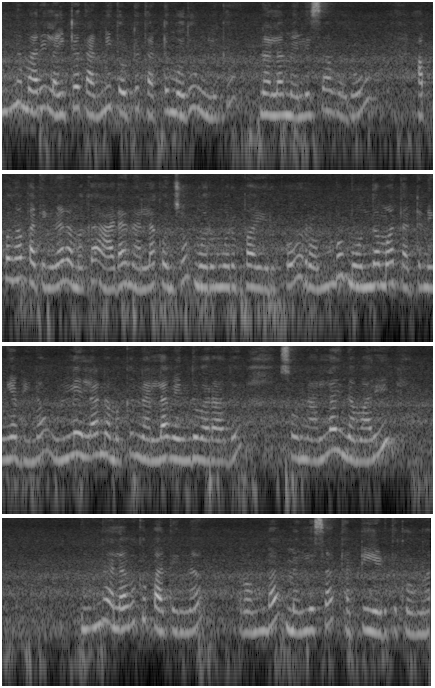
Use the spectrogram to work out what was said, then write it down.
இந்த மாதிரி லைட்டாக தண்ணி தொட்டு தட்டும்போது உங்களுக்கு நல்லா மெலிசாக வரும். அப்போ தான் பார்த்திங்கன்னா நமக்கு அடை நல்லா கொஞ்சம் மொறுமொறுப்பாக இருக்கும். ரொம்ப மொந்தமாக தட்டுனீங்க அப்படின்னா உள்ளெல்லாம் நமக்கு நல்லா வெந்து வராது. ஸோ நல்லா இந்த மாதிரி இந்த அளவுக்கு பார்த்திங்கன்னா ரொம்ப மெல்லிசாக தட்டி எடுத்துக்கோங்க.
